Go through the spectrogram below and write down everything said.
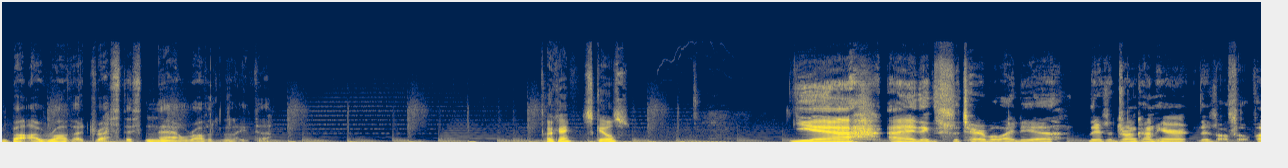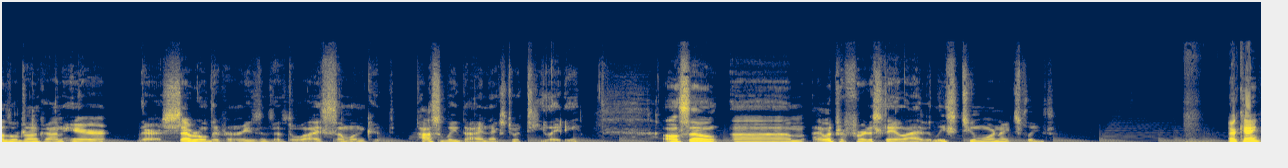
but I'd rather address this now rather than later. Okay, skills. Yeah, I think this is a terrible idea. There's a drunk on here. There's also a puzzle drunk on here. There are several different reasons as to why someone could possibly die next to a tea lady. Also, um, I would prefer to stay alive at least two more nights, please. Okay.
